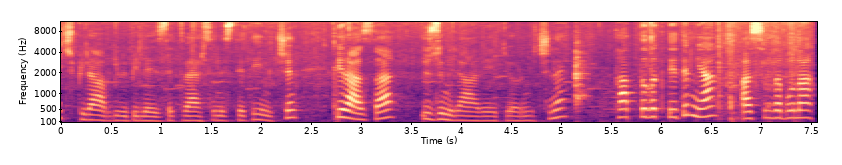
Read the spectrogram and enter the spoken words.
iç pilav gibi bir lezzet versin istediğim için biraz da üzüm ilave ediyorum içine. Tatlılık dedim ya aslında buna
